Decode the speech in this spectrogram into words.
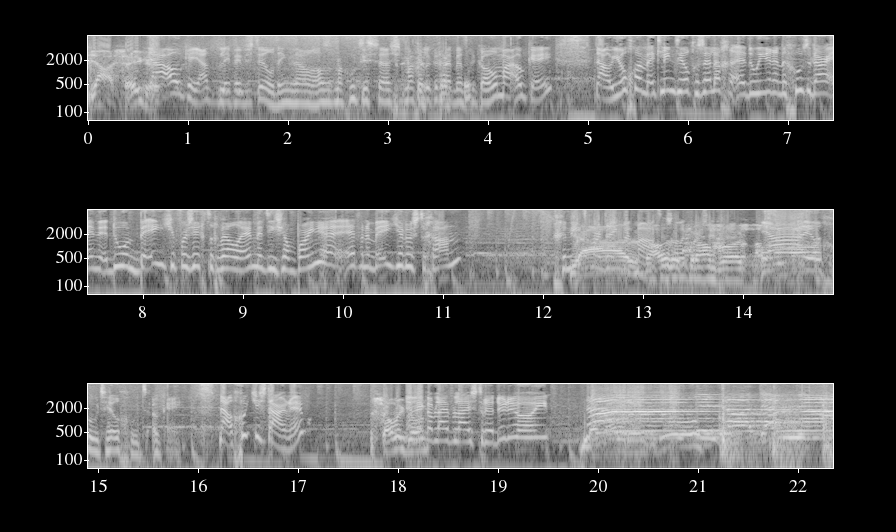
Ja, zeker. Ja, oké, ja, het bleef even stil. Ik denk nou, als het maar goed is, als je er maar gelukkig uit bent gekomen. Maar oké. Nou, Jochem, het klinkt heel gezellig. Eh, Doe iedereen de groeten daar. En eh, doe een beetje voorzichtig wel, hè, met die champagne. Even een beetje rustig aan. Geniet, Ja, maar drink met mate, zal ik het maar zeggen. Ja, heel goed, heel goed. Oké. Nou, groetjes daar, hè. Zal ik En doen? lekker blijven luisteren. Doei, doei. Paso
